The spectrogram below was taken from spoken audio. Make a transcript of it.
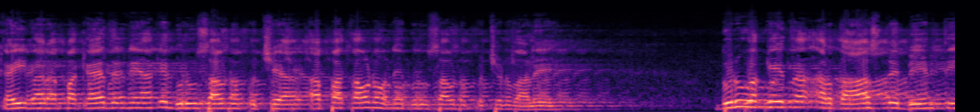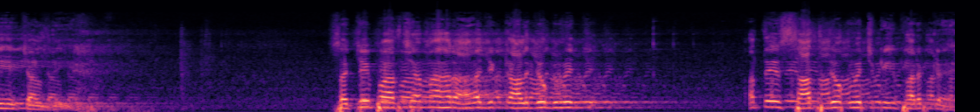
ਕਈ ਵਾਰ ਆਪਾਂ ਕਹਿ ਦਿੰਦੇ ਆ ਕਿ ਗੁਰੂ ਸਾਹਿਬ ਨੂੰ ਪੁੱਛਿਆ, ਆਪਾਂ ਕੌਣ ਹੁੰਨੇ ਗੁਰੂ ਸਾਹਿਬ ਨੂੰ ਪੁੱਛਣ ਵਾਲੇ? ਗੁਰੂ ਅੱਗੇ ਤਾਂ ਅਰਦਾਸ ਤੇ ਬੇਨਤੀ ਹੀ ਚੱਲਦੀ ਹੈ। ਸੱਚੇ ਪਾਤਸ਼ਾਹ ਮਹਾਰਾਜ ਕਲਯੁਗ ਵਿੱਚ ਅਤੇ ਸਤਯੁਗ ਵਿੱਚ ਕੀ ਫ਼ਰਕ ਹੈ?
